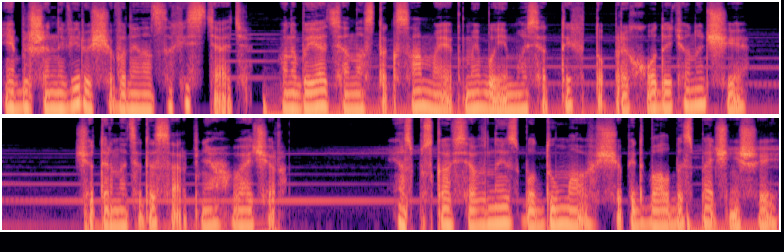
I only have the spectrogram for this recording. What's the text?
Я більше не вірю, що вони нас захистять. Вони бояться нас так само, як ми боїмося тих, хто приходить уночі. 14 серпня, вечір. Я спускався вниз, бо думав, що підвал безпечніший.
